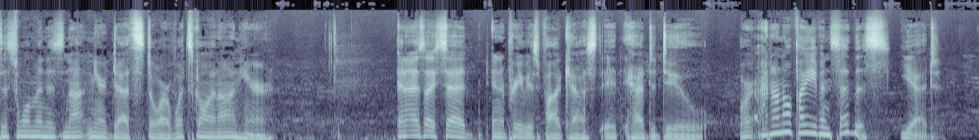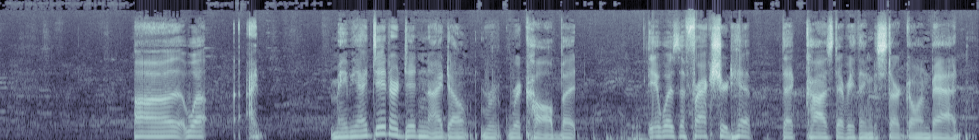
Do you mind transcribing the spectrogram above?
This woman is not near death's door. What's going on here? And as I said in a previous podcast, it had to do, or I don't know if I even said this yet. Uh, well, I maybe I did or didn't. I don't r- recall, but it was a fractured hip that caused everything to start going bad.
